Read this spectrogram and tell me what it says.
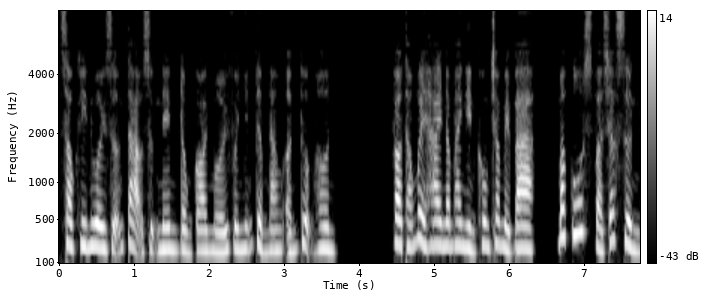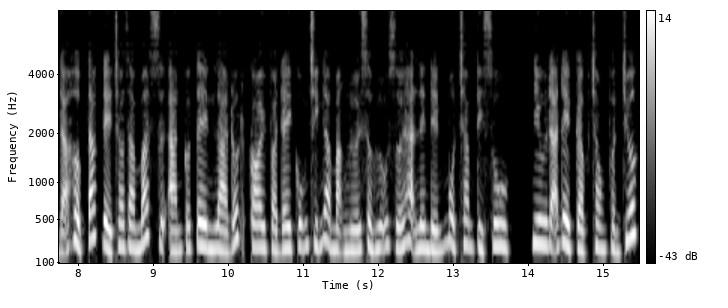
sau khi nuôi dưỡng tạo dựng nên đồng coi mới với những tiềm năng ấn tượng hơn. Vào tháng 12 năm 2013, Marcus và Jackson đã hợp tác để cho ra mắt dự án có tên là Dogecoin và đây cũng chính là mạng lưới sở hữu giới hạn lên đến 100 tỷ xu, như đã đề cập trong phần trước,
